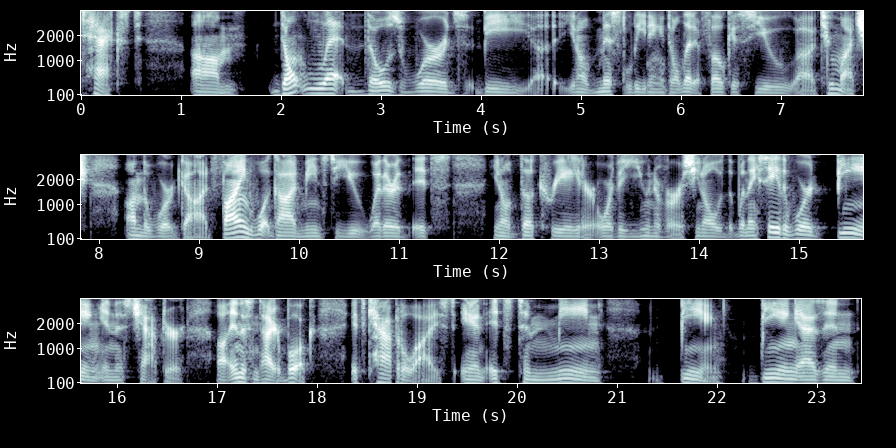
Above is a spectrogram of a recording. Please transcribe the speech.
text. Um, don't let those words be, uh, you know, misleading, and don't let it focus you uh, too much on the word God. Find what God means to you, whether it's, you know, the Creator or the universe. You know, when they say the word being in this chapter, uh, in this entire book, it's capitalized, and it's to mean being, being as in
